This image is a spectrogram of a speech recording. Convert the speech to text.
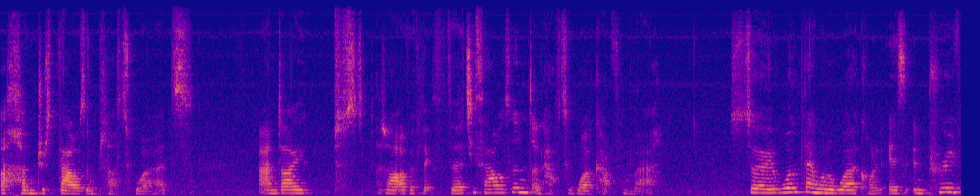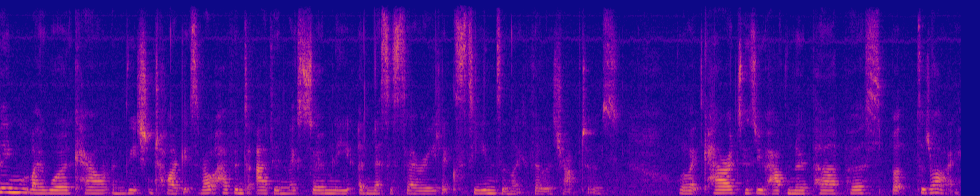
a hundred thousand plus words and I start off with like 30,000 and have to work out from there. So one thing I want to work on is improving my word count and reaching targets without having to add in like so many unnecessary like scenes and like filler chapters or like characters who have no purpose but to die.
